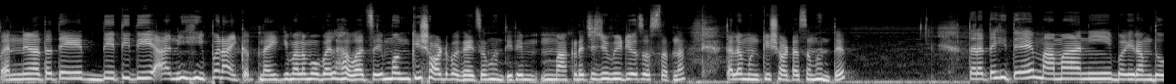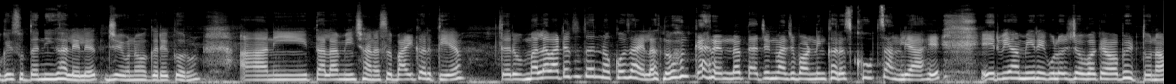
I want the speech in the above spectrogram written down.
पण आता ते देती ती आणि ही पण ऐकत नाही की मला मोबाईल हवाच आहे. मंकी शॉट बघायचं म्हणते. ते माकडाचे जे व्हिडिओज असतात ना त्याला मंकी शॉट असं म्हणते. तर आता इथे मामा आणि बळीराम दोघेसुद्धा निघालेले आहेत जेवण वगैरे करून. आणि त्याला मी छान असं बाय करते आहे तर मला वाटत होतं नको जायला तो कारण ना त्याची आणि माझी बॉन्डिंग खरंच खूप चांगली आहे. एरवी आम्ही रेग्युलर जेव्हा केव्हा भेटतो ना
